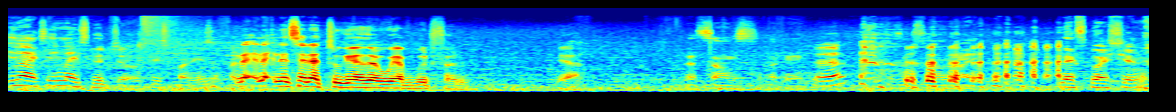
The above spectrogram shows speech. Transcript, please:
he likes, he makes good jokes. He's funny. He's a funny. Let, us say that together we have good fun. Yeah. That sounds okay. Yeah. That sounds right. Next question.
